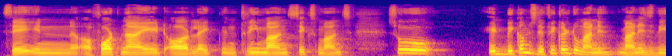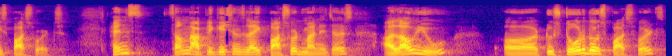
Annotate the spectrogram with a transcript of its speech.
say in a fortnight or like in 3 months 6 months. So it becomes difficult to manage manage these passwords. Hence some applications like password managers allow you uh, to store those passwords.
